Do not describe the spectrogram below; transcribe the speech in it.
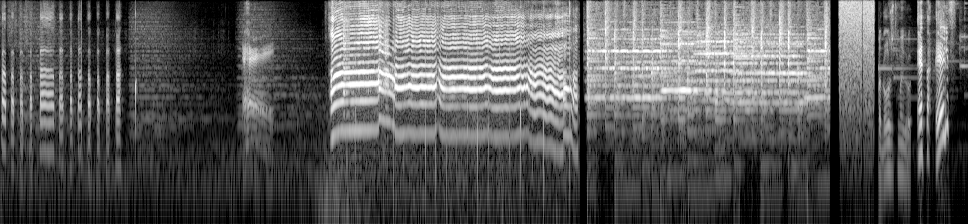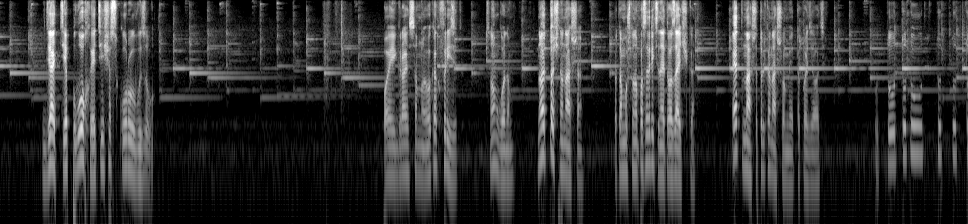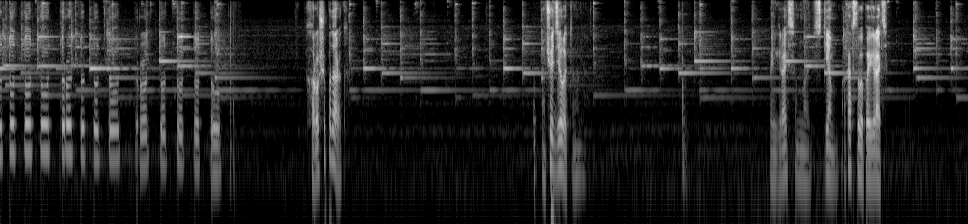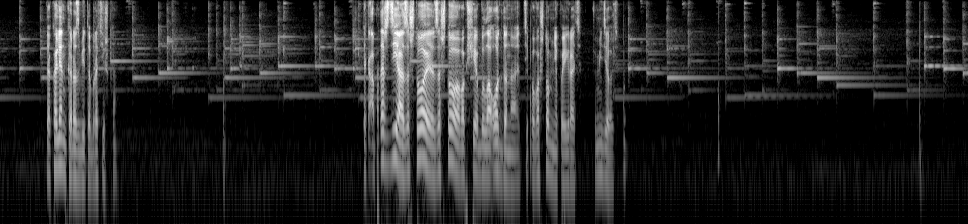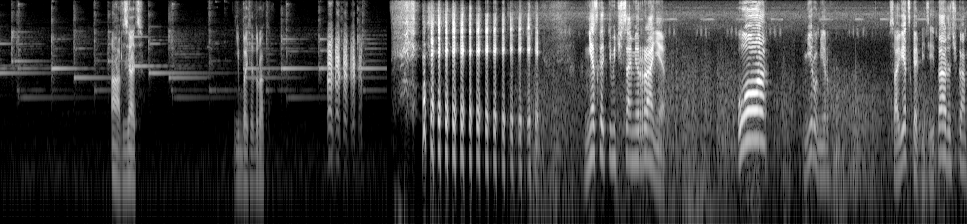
Па-па-па-па-па-па-па-па-па-па. Эй! Продолжить мою игру. Это эльф? Дядь, тебе плохо, я тебе сейчас скорую вызову. Поиграй со мной. Ой, как фризит. С Новым годом. Ну, это точно наша. Потому что, ну, посмотрите на этого зайчика. Это наша, только наша умеет такое делать. Хороший подарок. А что делать-то надо? Поиграй со мной. С кем? А как с тобой поиграть? У тебя коленка разбита, братишка. Так, а подожди, а за что, за что вообще было отдано? Типа, во что мне поиграть? Что мне делать? А, взять. Ебать, я дурак. Несколькими часами ранее. О! Миру мир. Советская пятиэтажечка.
